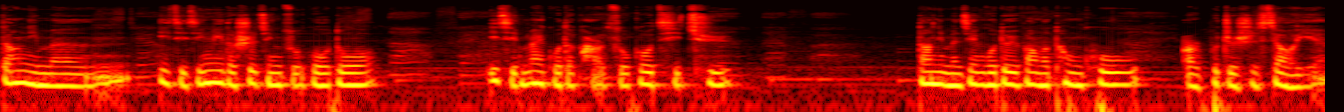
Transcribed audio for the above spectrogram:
当你们一起经历的事情足够多，一起迈过的坎儿足够崎岖，当你们见过对方的痛哭，而不只是笑颜；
